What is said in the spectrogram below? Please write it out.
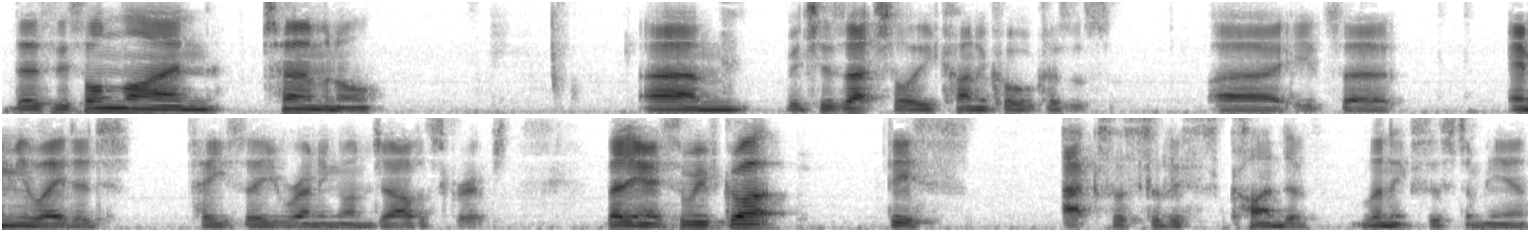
there's this online terminal, um, which is actually kind of cool because it's uh, it's a emulated PC running on JavaScript. But anyway, so we've got this access to this kind of Linux system here,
